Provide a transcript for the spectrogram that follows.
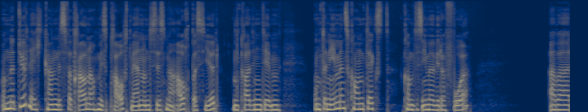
Und natürlich kann das Vertrauen auch missbraucht werden und es ist mir auch passiert. Und gerade in dem Unternehmenskontext kommt es immer wieder vor. Aber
